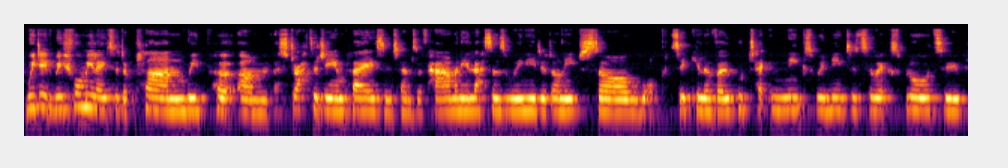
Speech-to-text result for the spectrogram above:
we did. We formulated a plan. We put um, a strategy in place in terms of how many lessons we needed on each song, what particular vocal techniques we needed to explore to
